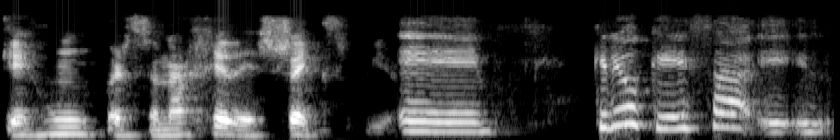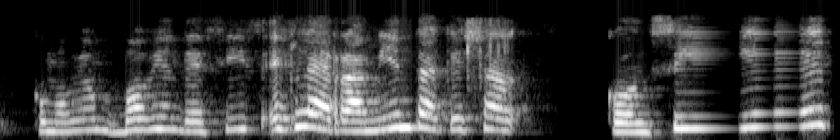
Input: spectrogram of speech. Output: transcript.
que es un personaje de Shakespeare. Eh, creo que esa, eh, como vos bien decís, es la herramienta que ella consigue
